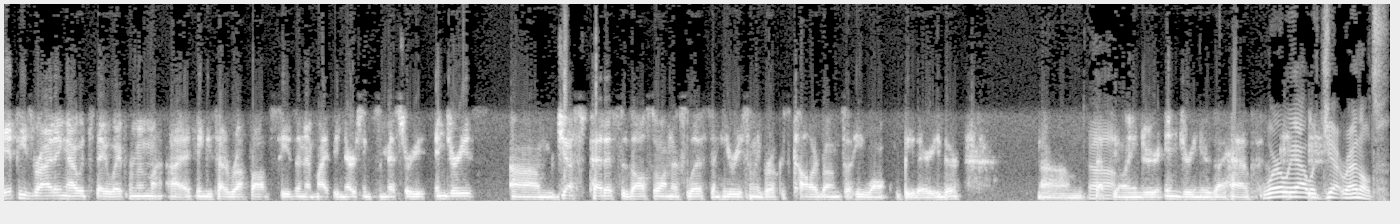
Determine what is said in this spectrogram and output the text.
If he's riding, I would stay away from him. I, I think he's had a rough off season and might be nursing some mystery injuries. Um, Jeff Pettis is also on this list, and he recently broke his collarbone, so he won't be there either. Um, that's Uh, the only injury, injury news I have. Where are we at with Jett Reynolds?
